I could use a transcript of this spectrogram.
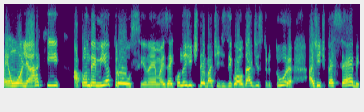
é um olhar que a pandemia trouxe, né? Mas aí quando a gente debate desigualdade e estrutura, a gente percebe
